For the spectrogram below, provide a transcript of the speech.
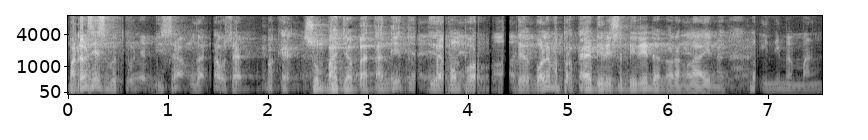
Padahal sih sebetulnya bisa, nggak tahu saya pakai sumpah jabatan itu tidak tidak boleh memperkaya diri sendiri dan orang lain. Ini memang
